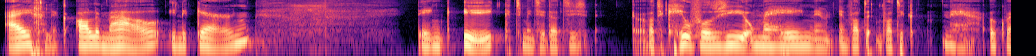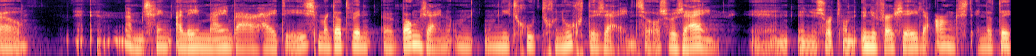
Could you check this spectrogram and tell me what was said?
eigenlijk allemaal in de kern, denk ik, tenminste dat is wat ik heel veel zie om me heen en, en wat, wat ik nou ja, ook wel, eh, nou, misschien alleen mijn waarheid is, maar dat we uh, bang zijn om, om niet goed genoeg te zijn zoals we zijn een, een soort van universele angst. En dat,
